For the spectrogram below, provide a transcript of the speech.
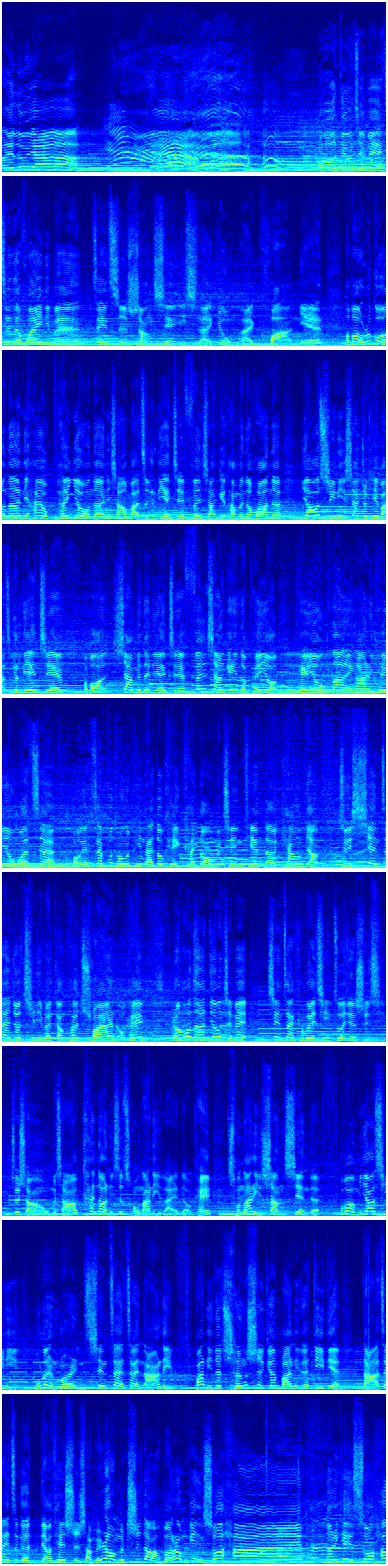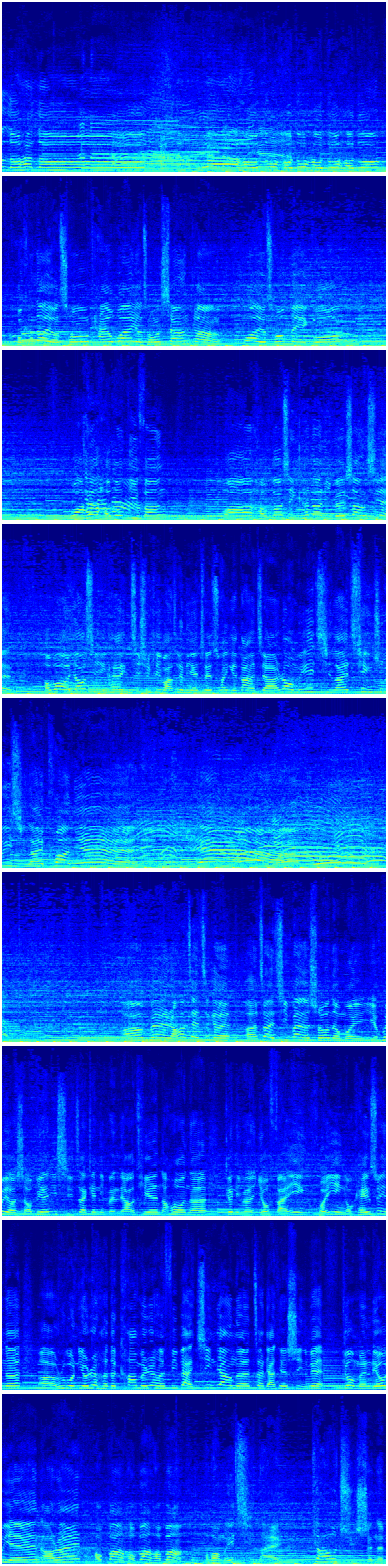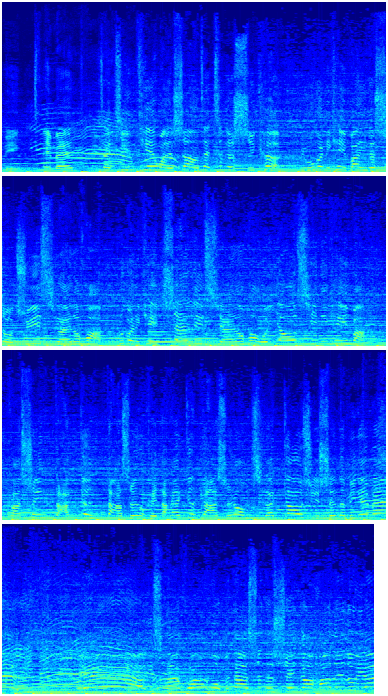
哈姐妹，真的欢迎你们这一次上线，一起来跟我们来跨年，好不好？如果呢，你还有朋友呢，你想要把这个连接分享给他们的话呢，邀请你现在就可以把这个连接，好不好？下面的连接分享给你的朋友，可以用 Line 啊，你可以用 WhatsApp，OK，在不同的平台都可以看到我们今天的 countdown，所以现在就请你们赶快传，OK。然后呢，弟兄姐妹，现在可不可以请你做一件事情？就想要我们想要看到你是从哪里来的，OK？从哪里上线的，好不好？我们邀请你，无论如何，你现在在哪里，把你的城市跟把你的地点打在这个聊天室上面，让我们知道，好不好？让我们跟你说嗨，那你可以说 hello hello。哇，好多好多好多好多！我看到有从台湾，有从香港，哇，有从美国，哇，还有好多地方。哇，好高兴看到你们上线，好不好？邀请你可以继续可以把这个链接传给大家，让我们一起来庆祝，一起来跨年，耶！阿门。然后在这个呃在祭拜的时候呢，我们也会有小编一起在跟你们聊天，然后呢跟你们有反应回应，OK？所以呢呃如果你有任何的 comment、任何 feedback，尽量呢在聊天室里面跟我们留言，All right？好棒，好棒，好棒，好棒？我们一起来。高举神的名，Amen。在今天晚上，在这个时刻，如果你可以把你的手举起来的话，如果你可以站立起来的话，我邀请你可以把把声音打更大声，可以打开更大声，让我们一起来高举神的名，Amen。Yeah，一起来欢呼，我们大声的宣告，哈利路亚，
